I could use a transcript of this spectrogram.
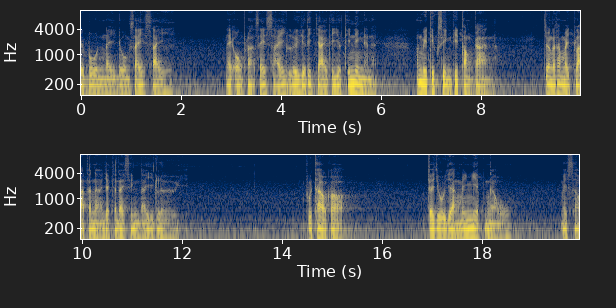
ริบูรณ์ในดวงใสๆในองค์พระใสๆหรืออยู่ที่ใจที่อยู่ที่นิ่งนั่นนะมันมีทุกสิ่งที่ต้องการจนกระทั่งไม่ปรารถนาอยากจะได้สิ่งใดอีกเลยผู้เฒ่าก็จะอยู่อย่างไม่เงียบเหงา ไม่เศร้า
